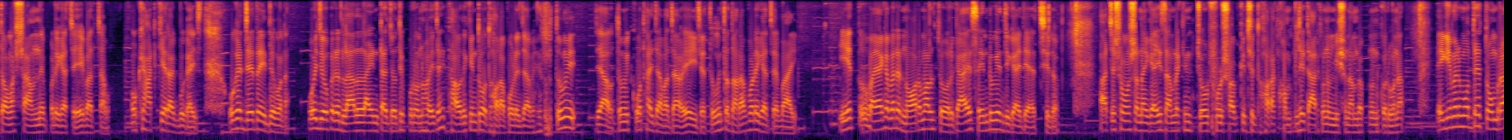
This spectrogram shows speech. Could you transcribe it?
তো আমার সামনে পড়ে গেছে, এবার যাব। ওকে আটকে রাখব গাইস ওকে যেতেই দেবো না। ওই যে ওপরে লাল লাইনটা যদি পূরণ হয়ে যায়, তাহলে কিন্তু ও ধরা পড়ে যাবে। তুমি যাও, তুমি কোথায় যাবা, যাও। এই যে, তুমি তো ধরা পড়ে গেছে, ভাই। এ তো ভাই, একেবারে নর্মাল চোর গায়ে সেন্টু গেঞ্জি গায়ে দেওয়া ছিল। আচ্ছা সমস্যা নাই গাইজ আমরা কিন্তু চোর ফোর সব কিছু ধরা কমপ্লিট আর কোনো মিশন আমরা পূরণ করব না। এই গেমের মধ্যে তোমরা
